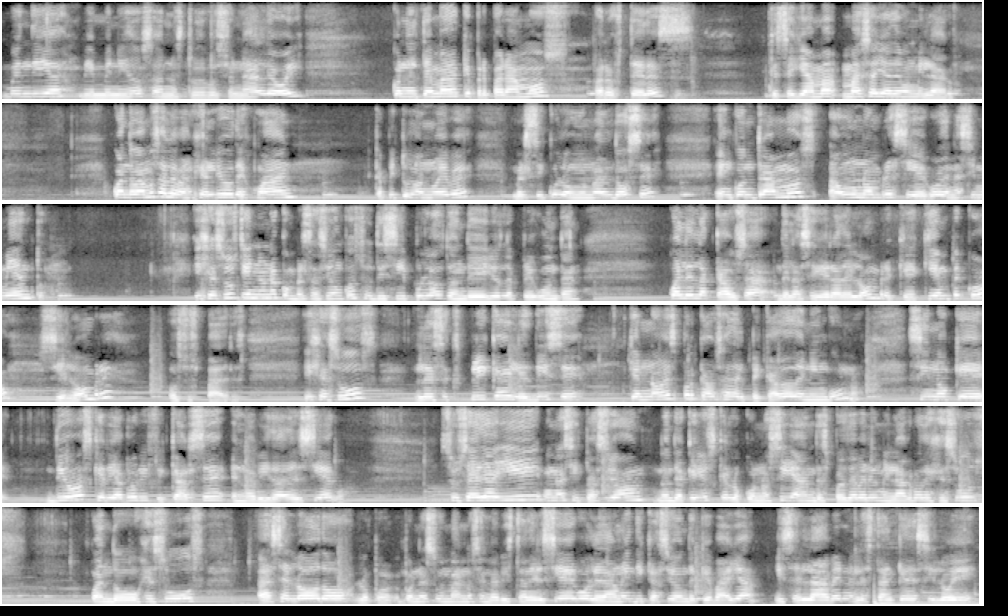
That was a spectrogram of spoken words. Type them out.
Buen día, bienvenidos a nuestro devocional de hoy con el tema que preparamos para ustedes que se llama Más allá de un milagro. Cuando vamos al Evangelio de Juan, capítulo 9, versículo 1 al 12, encontramos a un hombre ciego de nacimiento. Y Jesús tiene una conversación con sus discípulos donde ellos le preguntan cuál es la causa de la ceguera del hombre, que quién pecó, si el hombre o sus padres. Y Jesús les explica y les dice que no es por causa del pecado de ninguno, sino que Dios quería glorificarse en la vida del ciego. Sucede ahí una situación donde aquellos que lo conocían después de ver el milagro de Jesús, cuando Jesús hace lodo, lo pone sus manos en la vista del ciego, le da una indicación de que vaya y se lave en el estanque de Siloé,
